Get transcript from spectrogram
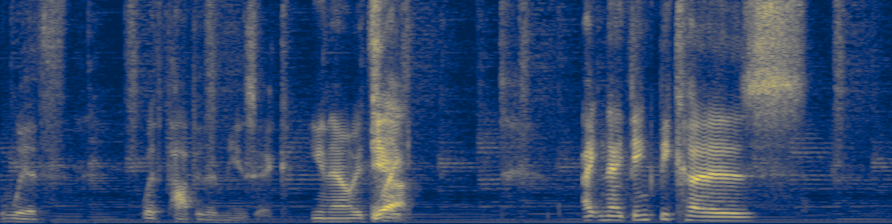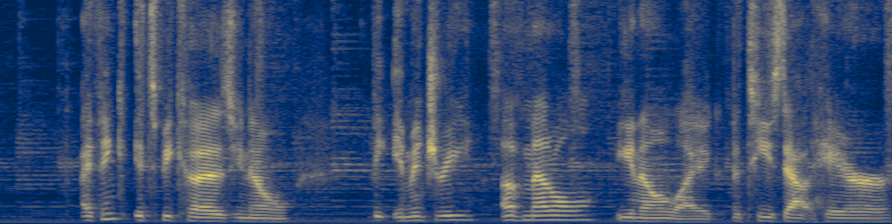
with with popular music. You know, it's Yeah. like, I, and I think because I think it's because you know the imagery of metal. You know, like the teased out hair,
